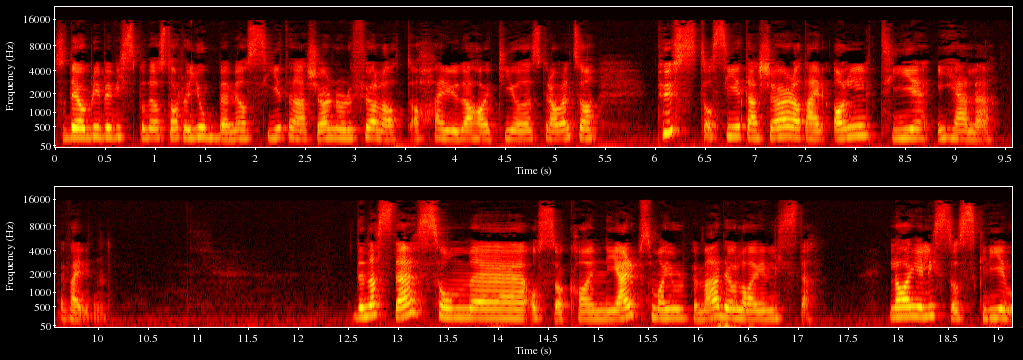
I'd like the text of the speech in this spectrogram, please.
Så det å bli bevisst på det og starte å jobbe med å si til deg sjøl når du føler at oh, herregud, jeg har tid, og det er så travelt, så pust og si til deg sjøl at jeg har all tid i hele verden. Det neste som eh, også kan hjelpe, som har hjulpet meg, det er å lage en liste. Lag en liste og skriv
